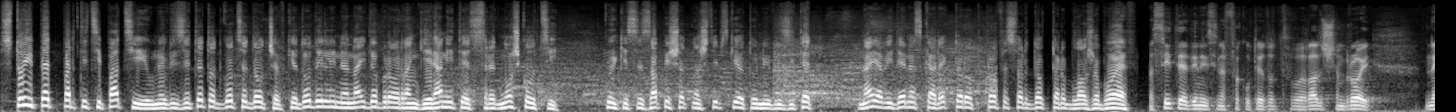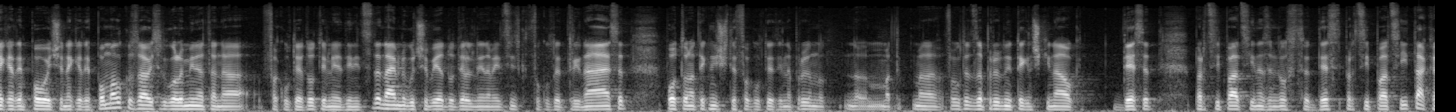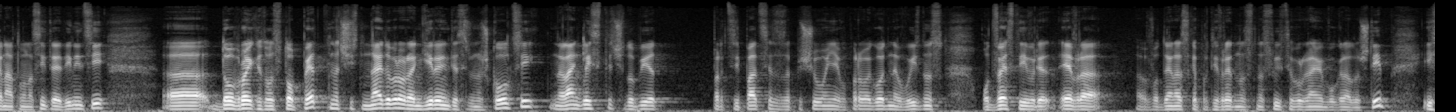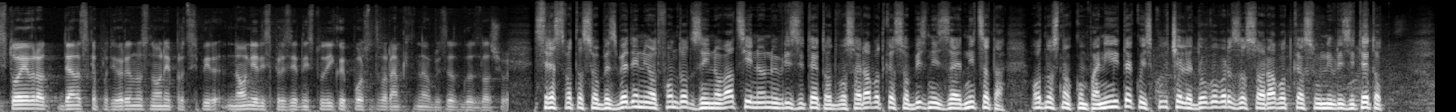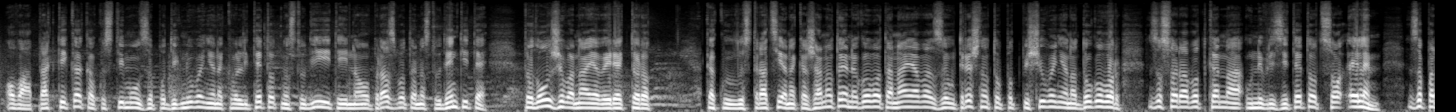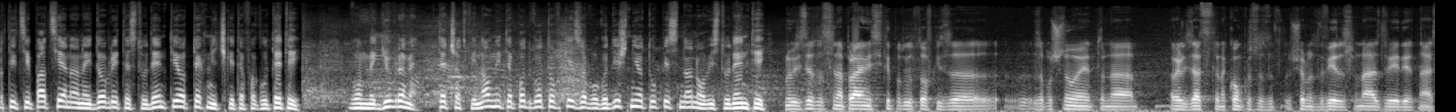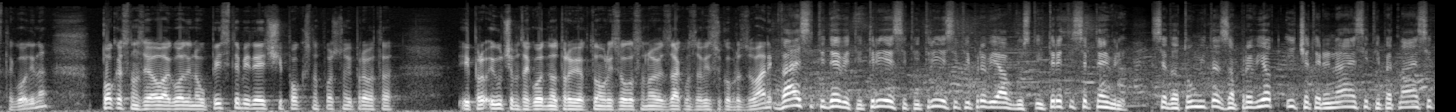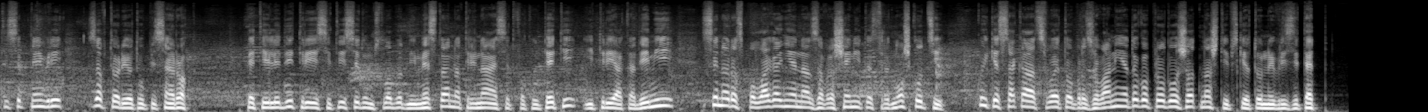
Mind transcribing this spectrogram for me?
105 партиципации Универзитетот Гоце Долчев ќе додели на најдобро рангираните средношколци кои ќе се запишат на Штипскиот универзитет, најави денеска ректорот професор доктор Блажо Боев. На сите единици на факултетот во различен број некаде повеќе, некаде помалку, зависи од големината на факултетот или на единицата. Најмногу ќе бидат доделени на медицинскиот факултет 13, потоа на техничките факултети на, природно, на, на факултет за природни и технички науки 10 партиципации, на земјоделството 10 партиципации и така натаму на сите единици. До бројката од 105, значи најдобро рангираните средношколци на ранг листите ќе добијат партиципација за запишување во прва година во износ од 200 евра во денарска противредност на студиите програми во градот Штип и 100 евра денарска противредност на оние на оние диспрезирани студии кои постојат во рамките на универзитетот го Шура. Средствата се обезбедени од фондот за иновации на универзитетот во соработка со бизнис заедницата, односно компаниите кои склучеле договор за соработка со универзитетот. Оваа практика, како стимул за подигнување на квалитетот на студиите и на образбата на студентите, продолжува најави ректорот. Како илустрација на кажаното е неговата најава за утрешното подпишување на договор за соработка на Универзитетот со ЕЛЕМ за партиципација на најдобрите студенти од техничките факултети. Во меѓувреме, течат финалните подготовки за вогодишниот упис на нови студенти. Универзитетот се направени сите подготовки за започнувањето на реализацијата на конкурсот за учебната 2018-2019 година. Покасно за оваа година уписите бидејќи покасно почнува и првата и, и учебната година од 1 октомври согласно новиот закон за високо образование. 29, 30, 31 август и 3 септември се датумите за првиот и 14 и 15 септември за вториот уписен рок. 5037 слободни места на 13 факултети и 3 академии се на располагање на завршените средношколци кои ќе сакаат своето образование да го продолжат на Штипскиот универзитет.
